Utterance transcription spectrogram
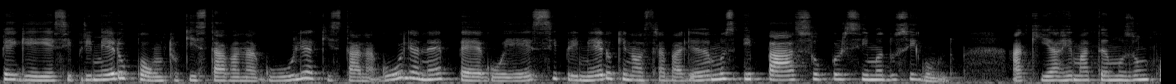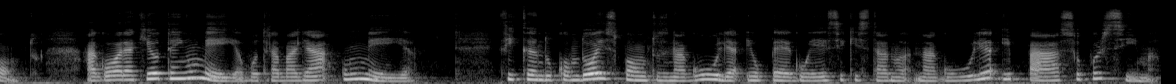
peguei esse primeiro ponto que estava na agulha, que está na agulha, né? Pego esse primeiro que nós trabalhamos e passo por cima do segundo. Aqui arrematamos um ponto. Agora, aqui eu tenho meia, vou trabalhar um meia. Ficando com dois pontos na agulha, eu pego esse que está na agulha e passo por cima.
